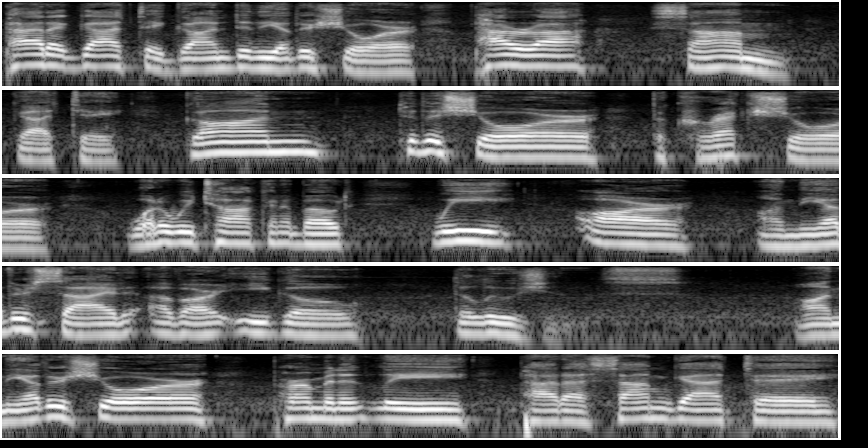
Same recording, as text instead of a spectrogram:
Para gate, gone to the other shore. Para sam gate, gone to the shore, the correct shore. What are we talking about? We are on the other side of our ego delusions. On the other shore, permanently, parasamgate,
